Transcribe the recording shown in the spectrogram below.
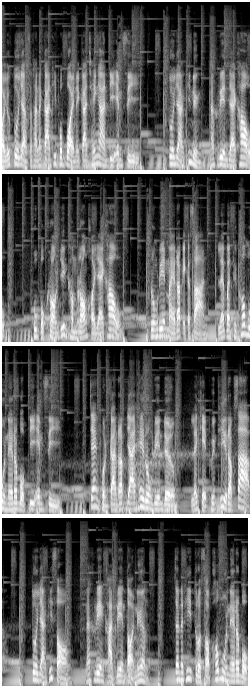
อยกตัวอย่างสถานการณ์ที่พบบ่อยในการใช้งาน DMC ตัวอย่างที่ 1 นักเรียนย้ายเข้า ผู้ปกครองยื่นคำร้องขอย้ายเข้า โรงเรียนใหม่รับเอกสาร และบันทึกข้อมูลในระบบ DMC แจ้งผลการรับย้ายให้โรงเรียนเดิม และเขตพื้นที่รับทราบ ตัวอย่างที่ 2 นักเรียนขาดเรียนต่อเนื่อง เจ้าหน้าที่ตรวจสอบข้อมูลในระบบ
